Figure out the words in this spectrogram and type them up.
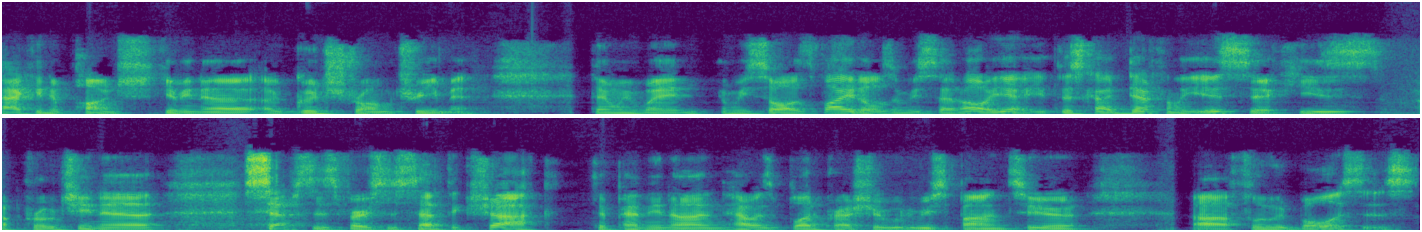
packing a punch, giving a, a good, strong treatment. Then we went and we saw his vitals and we said, oh, yeah, this guy definitely is sick. He's approaching a sepsis versus septic shock, depending on how his blood pressure would respond to uh, fluid boluses.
